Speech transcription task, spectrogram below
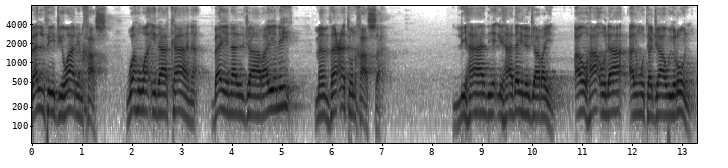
بل في جوار خاص. وهو إذا كان بين الجارين منفعة خاصة. لهذه لهذين الجارين. أو هؤلاء المتجاورون.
